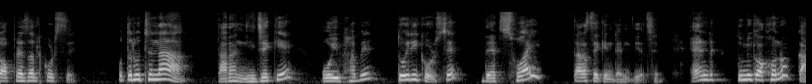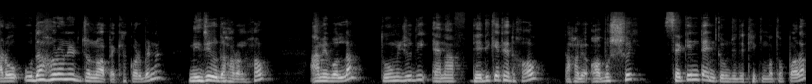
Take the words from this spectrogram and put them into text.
টপ রেজাল্ট করছে? উত্তর হচ্ছে না, তারা নিজেকে ওইভাবে তৈরি করছে। দ্যাটস ওয়াই তারা সেকেন্ড টাইম দিয়েছে। অ্যান্ড তুমি কখনো কারও উদাহরণের জন্য অপেক্ষা করবে না। নিজে উদাহরণ হও। আমি বললাম, তুমি যদি এনাফ ডেডিকেটেড হও, তাহলে অবশ্যই সেকেন্ড টাইম তুমি যদি ঠিকমতো পড়ো,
